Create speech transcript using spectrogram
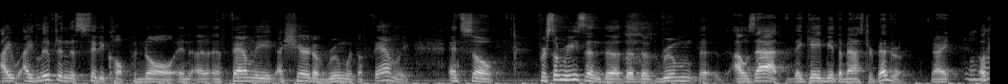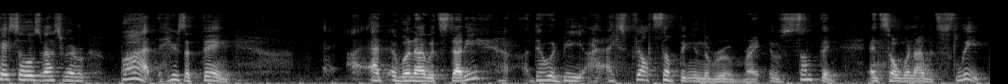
I, I lived in this city called Pinole, in a, a family. I shared a room with a family, and so for some reason, the, the, the room that I was at, they gave me the master bedroom, right? Mm-hmm. Okay, so it was the master bedroom. But here's the thing. At, when I would study, there would be, I, I felt something in the room, right? It was something. And so when I would sleep,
